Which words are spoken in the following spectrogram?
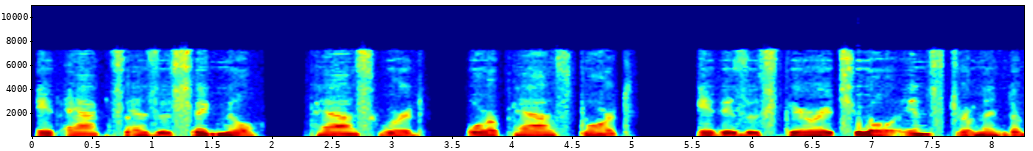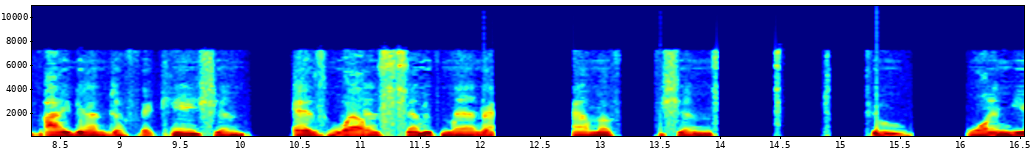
It acts as a signal, password, or passport. It is a spiritual instrument of identification, as well as symptom ramifications. 2. When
